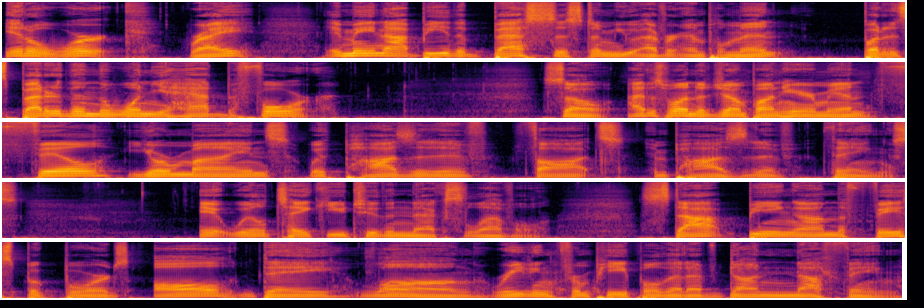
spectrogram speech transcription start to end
It'll work, right? It may not be the best system you ever implement, but it's better than the one you had before. So I just wanted to jump on here, man. Fill your minds with positive thoughts and positive things. It will take you to the next level. Stop being on the Facebook boards all day long reading from people that have done nothing.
